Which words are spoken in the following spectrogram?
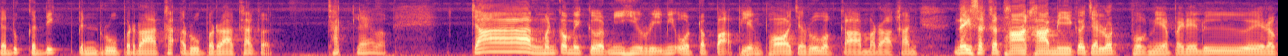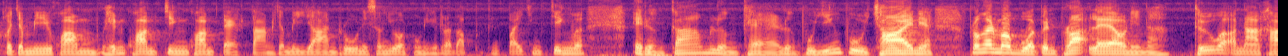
กระดุกกระดิกเป็นรูปราคะรูปราคะก็ชัดแล้ว จ้างมันก็ไม่เกิดมีหิริมีโอตปะเพียงพอจะรู้ว่ากามราคะในสกทาคามีก็จะลดพวกเนี้ยไปเรื่อยๆเราก็จะมีความเห็นความจริงความแตกต่าง จะมีญาณรู้ในสังโยชน์พวกนี้ระดับขึ้นไปจริง ๆ ว่าไอเรื่องกามเรื่องแข่เรื่องผู้หญิงผู้ชายเนี่ยเพราะงั้นมาบวชเป็นพระแล้วนี่นะถือว่าอนาคา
